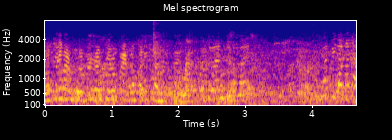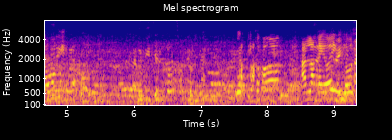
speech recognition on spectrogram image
Okay na, 4105 ang palitan. 4105? Happy naman ako eh. Ano diesel to? Birthday ka ha? Alang kayo ay ghost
